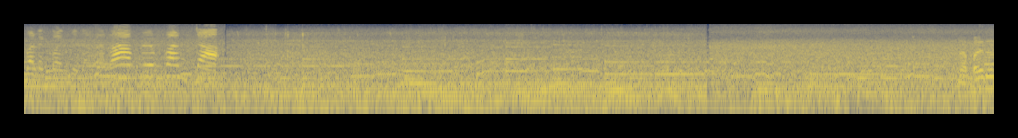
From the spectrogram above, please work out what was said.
balik lagi dengan Nabi Panca. Kenapa itu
